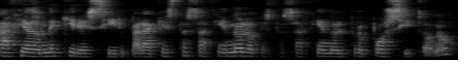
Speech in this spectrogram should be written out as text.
hacia dónde quieres ir, para qué estás haciendo lo que estás haciendo, el propósito, ¿no?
